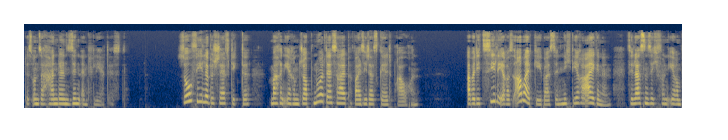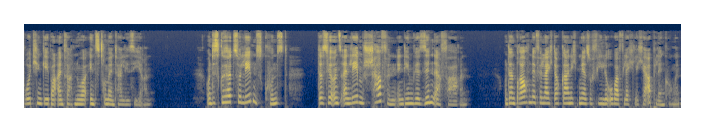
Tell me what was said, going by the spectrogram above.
dass unser Handeln sinnentleert ist. So viele Beschäftigte machen ihren Job nur deshalb, weil sie das Geld brauchen. Aber die Ziele ihres Arbeitgebers sind nicht ihre eigenen. Sie lassen sich von ihrem Brötchengeber einfach nur instrumentalisieren. Und es gehört zur Lebenskunst, dass wir uns ein Leben schaffen, in dem wir Sinn erfahren. Und dann brauchen wir vielleicht auch gar nicht mehr so viele oberflächliche Ablenkungen,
